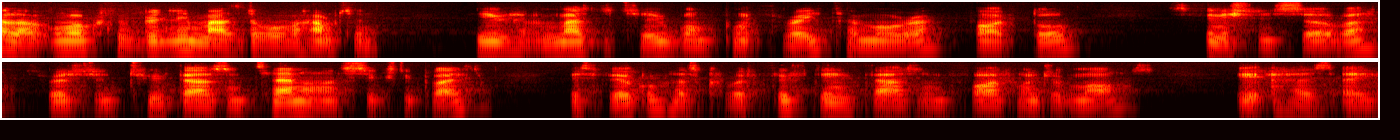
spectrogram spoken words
Hello and welcome to Brindley Mazda Wolverhampton. Here we have a Mazda 2 1.3 Tamura 5 door. It's finished in silver. It's registered in 2010 on a 60 plate. This vehicle has covered 15,500 miles. It has a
